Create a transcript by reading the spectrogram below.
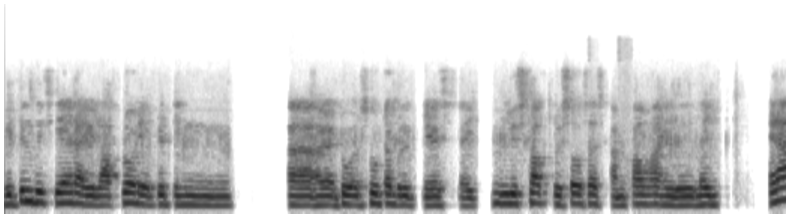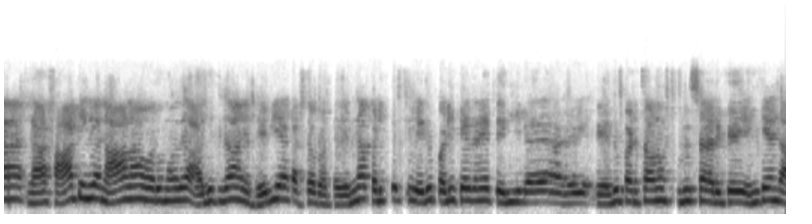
within this year I will upload everything to suitable place like list of resources கன்ஃபார்மாக இது லைக் ஏன்னா நான் ஸ்டார்டிங்ல நானா வரும்போது அதுக்கு தான் ஹெவியா கஷ்டப்பட்டேன். என்ன படிக்கிறது எது படிக்கிறதுனே தெரியல. எது படிச்சாலும் புதுசா இருக்கு. எங்கேருந்து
